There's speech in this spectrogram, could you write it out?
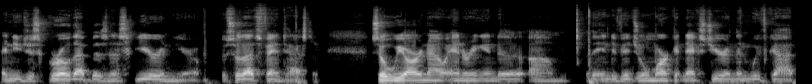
and you just grow that business year in year. Out. So that's fantastic. So we are now entering into um, the individual market next year, and then we've got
